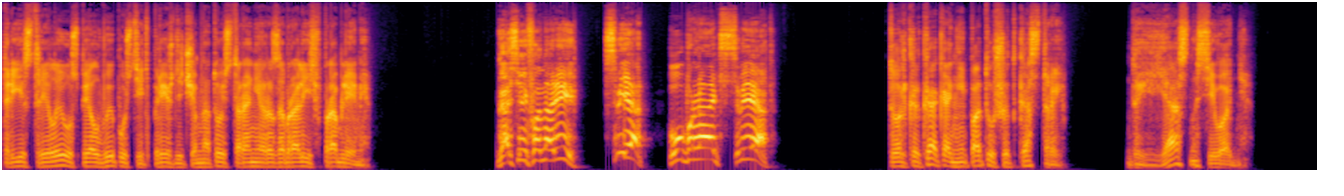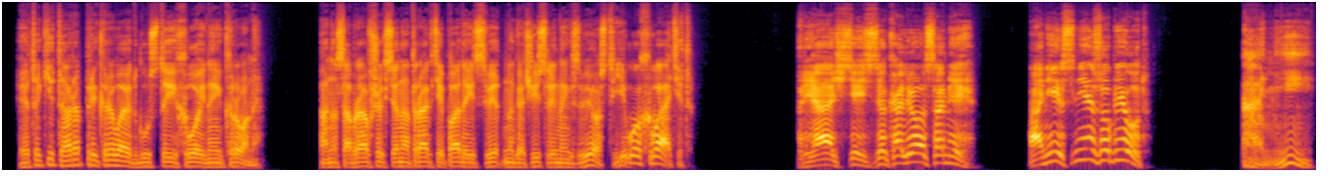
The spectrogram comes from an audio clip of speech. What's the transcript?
Три стрелы успел выпустить, прежде чем на той стороне разобрались в проблеме. «Гаси фонари! Свет! Убрать свет!» Только как они потушат костры? Да и ясно сегодня. Эта китара прикрывают густые хвойные кроны. А на собравшихся на тракте падает свет многочисленных звезд. Его хватит. «Прячьтесь за колесами! Они снизу бьют!» «Они?»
